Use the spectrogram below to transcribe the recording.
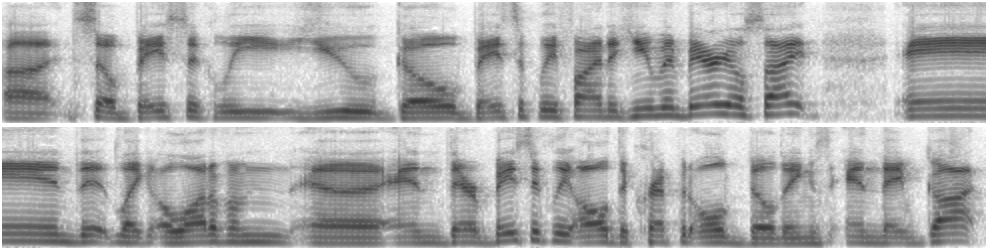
Uh, so basically, you go basically find a human burial site. And that, like a lot of them, uh, and they're basically all decrepit old buildings, and they've got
